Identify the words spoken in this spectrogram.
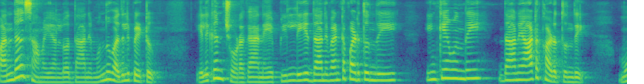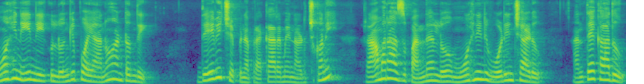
పందెం సమయంలో దాని ముందు వదిలిపెట్టు. ఎలికను చూడగానే పిల్లి దాని వెంట పడుతుంది. ఇంకేముంది? దాని ఆట కడుతుంది. మోహిని నీకు లొంగిపోయాను అంటుంది. దేవి చెప్పిన ప్రకారమే నడుచుకొని రామరాజు పందెంలో మోహినిని ఓడించాడు. అంతేకాదు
